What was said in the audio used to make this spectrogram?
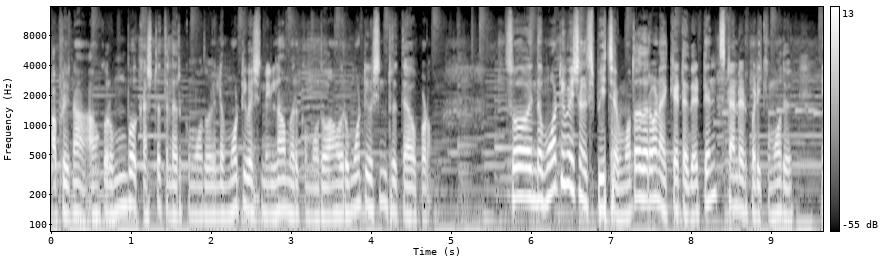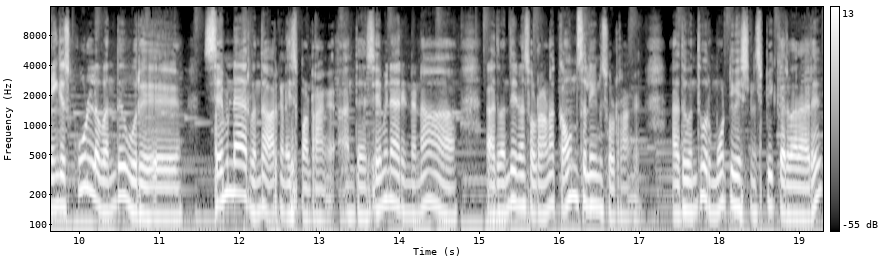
அப்படின்னா அவங்க ரொம்ப கஷ்டத்தில் இருக்கும் போதோ இல்லை மோட்டிவேஷன் இல்லாமல் இருக்கும் போதோ அவங்க ஒரு மோட்டிவேஷன் தேவைப்படும். ஸோ இந்த மோட்டிவேஷனல் ஸ்பீச்சை மொதல் தடவை நான் கேட்டது டென்த் ஸ்டாண்டர்ட் படிக்கும் போது எங்கள் ஸ்கூலில் வந்து ஒரு செமினார் வந்து ஆர்கனைஸ் பண்ணுறாங்க அந்த செமினார் என்னென்னா அது வந்து என்ன சொல்கிறாங்கன்னா கவுன்சிலிங்னு சொல்கிறாங்க அது வந்து ஒரு மோட்டிவேஷனல் ஸ்பீக்கர் வராரு.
